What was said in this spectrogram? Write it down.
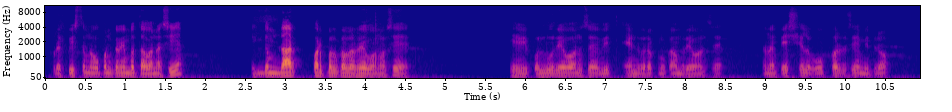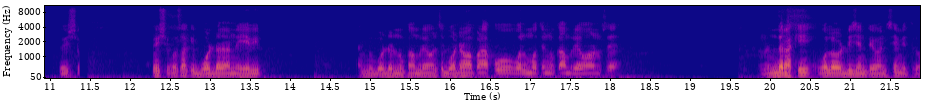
આપણે પીસ તમને ઓપન કરીને બતાવવાના છીએ. એકદમ ડાર્ક પર્પલ કલર રહેવાનો છે. હેવી પલ્લું રહેવાનું છે. વિથ હેન્ડવર્કનું કામ રહેવાનું છે. અને સ્પેશિયલ ઓફર છે મિત્રો. જોઈ શકો જોઈ શકો છો આખી બોર્ડર અને હેવી એમનું બોર્ડરનું કામ રહેવાનું છે. બોર્ડરમાં પણ આખું વલમોતીનું કામ રહેવાનું છે. અંદર આખી ઓલ ઓવર ડિઝાઇન રહેવાની છે મિત્રો.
